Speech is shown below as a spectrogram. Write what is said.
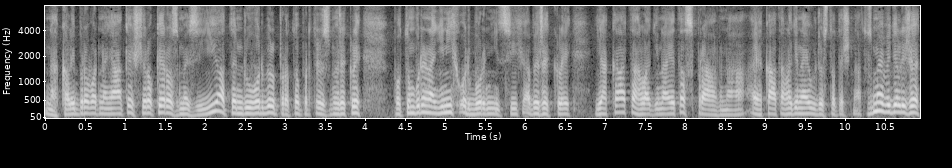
nakalibrovat na nějaké široké rozmezí a ten důvod byl proto, protože jsme řekli, potom bude na jiných odbornících, aby řekli, jaká ta hladina je ta správná a jaká ta hladina je už dostatečná. To jsme viděli, že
